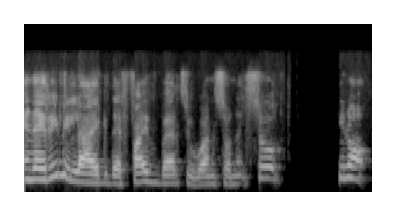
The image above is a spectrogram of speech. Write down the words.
and I really like the five birds with one stone. So, you know,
